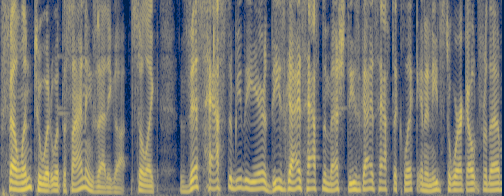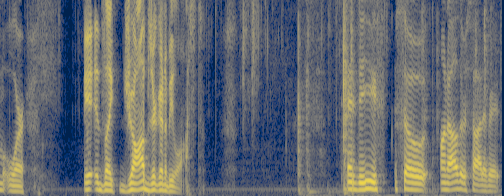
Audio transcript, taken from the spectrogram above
fell into it with the signings that he got. So, like, this has to be the year. These guys have to mesh, these guys have to click, and it needs to work out for them, or it's like jobs are going to be lost. And do you so on the other side of it,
